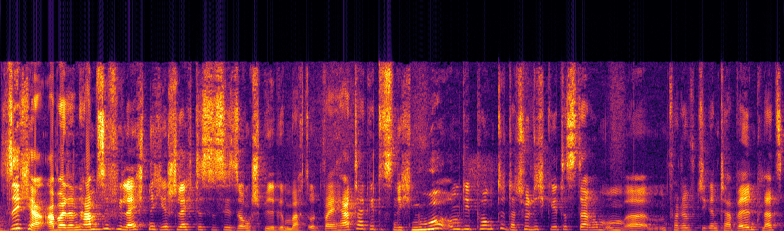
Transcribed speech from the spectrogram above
Sicher, aber dann haben sie vielleicht nicht ihr schlechtestes Saisonspiel gemacht. Und bei Hertha geht es nicht nur um die Punkte, natürlich geht es darum, um äh, einen vernünftigen Tabellenplatz.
